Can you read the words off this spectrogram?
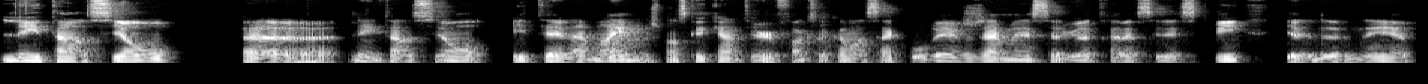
l'intention, euh, l'intention était la même. Je pense que quand Terry Fox a commencé à courir, jamais ça lui a traversé l'esprit qu'il allait devenir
